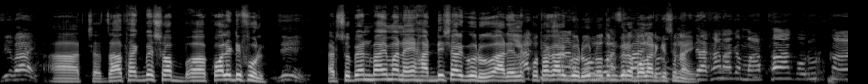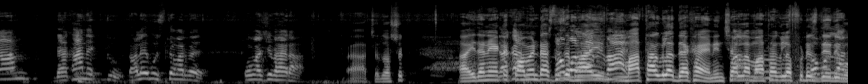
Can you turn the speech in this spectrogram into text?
জি ভাই। আচ্ছা যা থাকবে সব কোয়ালিটি ফুল জি। আর সুপেন ভাই মানে হাড্ডি সার গরু আর এল কোথাকার গরু নতুন করে বলার কিছু নাই। দেখান আগে মাথা গরুর কান দেখান একটু তাহলে বুঝতে পারবে প্রবাসী ভাইরা। আচ্ছা দর্শক ইদানিং একটা কমেন্ট আসতেছে ভাই মাথাগুলো দেখায়েন ইনশাল্লাহ মাথাগুলো ফুটেজ দিয়ে দিব।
